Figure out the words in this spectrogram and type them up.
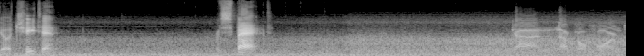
You're cheating. Respect. Con, knuckle formed.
